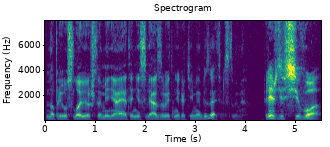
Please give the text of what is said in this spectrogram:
но при условии, что меня это не связывает никакими обязательствами. Прежде всего,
